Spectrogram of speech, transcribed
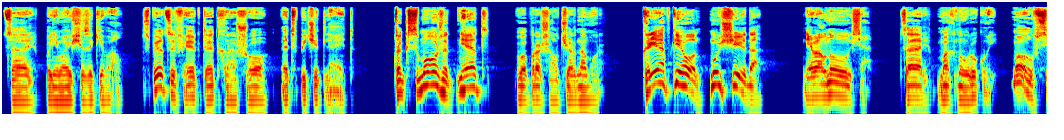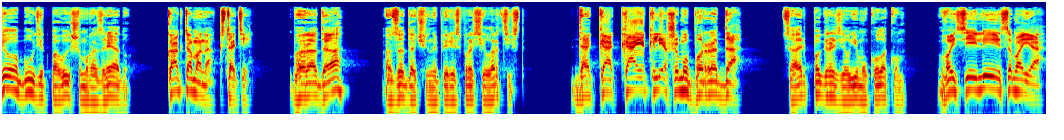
Царь, понимающе закивал. «Спецэффекты — это хорошо, это впечатляет». «Так сможет, нет?» — вопрошал Черномор. «Крепкий он, мужчина!» «Не волнуйся!» — царь махнул рукой. Мол, все будет по высшему разряду. «Как там она, кстати?» «Борода?» — озадаченно переспросил артист. «Да какая к лешему борода!» Царь погрозил ему кулаком. «Василиса моя,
